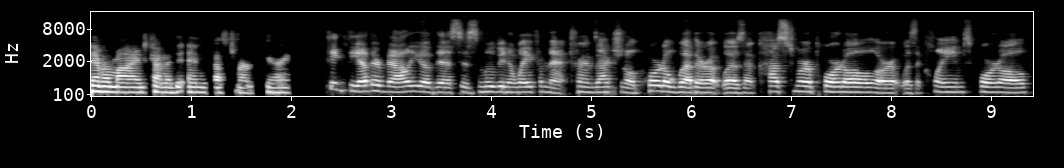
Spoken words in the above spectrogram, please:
never mind kind of the end customer experience. I think the other value of this is moving away from that transactional portal, whether it was a customer portal or it was a claims portal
